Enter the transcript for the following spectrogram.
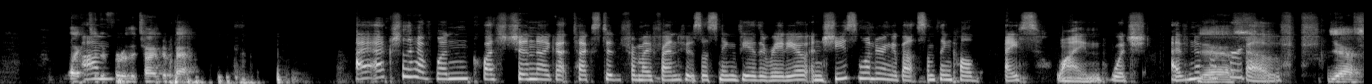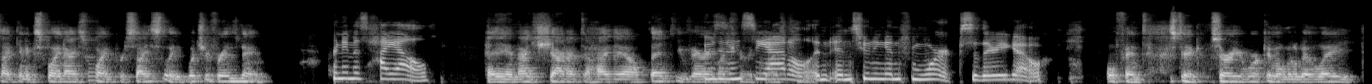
I'd like to Um, defer the time to Pat. I actually have one question. I got texted from my friend who's listening via the radio, and she's wondering about something called ice wine, which I've never Yes. heard of. Yes, I can explain ice wine precisely. What's your friend's name? Her name is Hayel. Hey, a nice shout out to Hayel. Thank you very Who's much in for the Seattle and, and tuning in from work. So there you go. Well, fantastic. I'm sorry you're working a little bit late,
